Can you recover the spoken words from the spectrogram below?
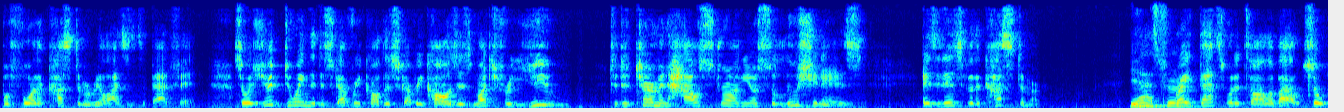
before the customer realizes it's a bad fit. So as you're doing the discovery call, the discovery call is as much for you to determine how strong your solution is as it is for the customer. Yeah, sure. Right? That's what it's all about. So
